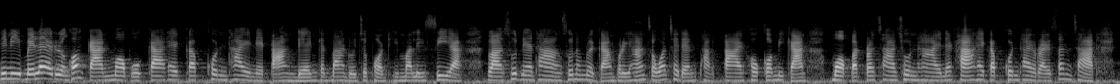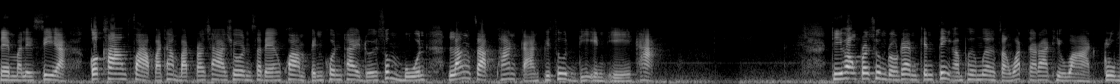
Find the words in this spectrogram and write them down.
ทีนี้ไปแล่เรื่องของการมอบโอกาสให้กับคนไทยในต่างแดนกันบ้างโดยเฉพาะที่มาเลเซียล่าสุดในทางศูนย์อำนวยการบริหารจังหวัดชายแดนภาคใต้เขาก็มีการมอบบัตรประชาชนให้นะคะให้กับคนไทยไร้สัญชาติในมาเลเซีย ก็ข้ามฝากมาทำบัตรประชาชน แสดงความเป็นคนไทยโดยสมบูรณ์หลังจากผ่านการพิสูจน์ DNA ค่ะ ที่ห้องประชุมโรงแรมเคนติงอำเภอเมืองจังหวัดนราธิวาสกลุ่ม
